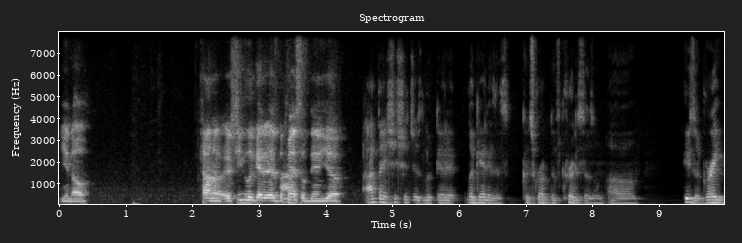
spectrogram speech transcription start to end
you know, kind of if she look at it as defensive, then yeah, I think she should just look at it look at it as constructive criticism. Um, he's a great,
